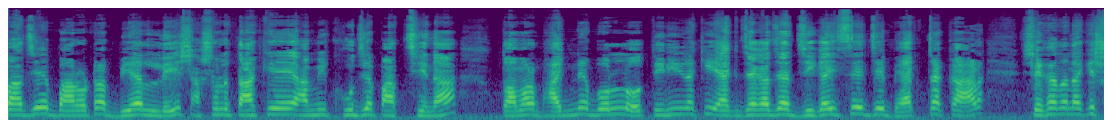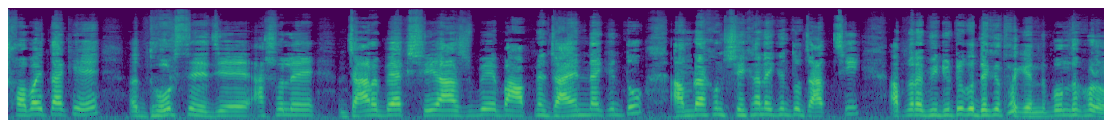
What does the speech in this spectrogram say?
বাজে বারোটা বিয়াল্লিশ। আসলে তাকে আমি খুঁজে পাচ্ছি না। তো আমার ভাগ্নে বলল তিনি নাকি এক জায়গা যা জিগাইছে যে ব্যাগটা কার সেখানে নাকি সবাই তাকে ধরছে যে আসলে যার ব্যাগ সে আসবে বা আপনি যায়েন না কিন্তু আমরা এখন সেখানে কিন্তু যাচ্ছি। আপনারা ভিডিওটুকু দেখে থাকেন বন্ধ করো।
